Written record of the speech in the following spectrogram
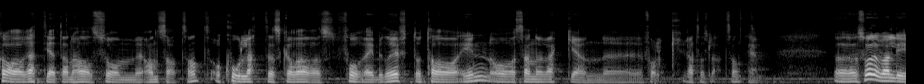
hva rettigheter en har som ansatt. Sant? Og hvor lett det skal være for en bedrift å ta inn og sende vekk igjen eh, folk, rett og slett. Sant? Ja. Eh, så er det veldig,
